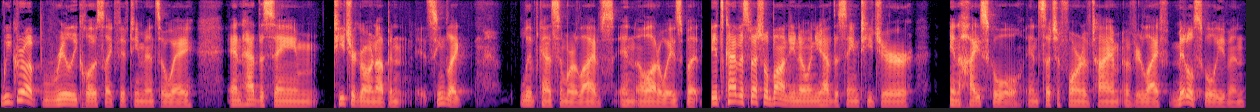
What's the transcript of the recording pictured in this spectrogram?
we grew up really close, like 15 minutes away, and had the same teacher growing up, and it seemed like lived kind of similar lives in a lot of ways. But it's kind of a special bond, you know, when you have the same teacher in high school in such a formative time of your life, middle school even,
